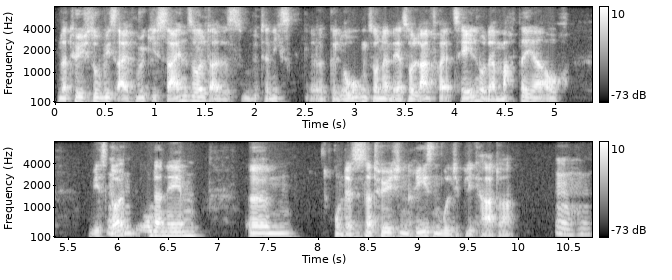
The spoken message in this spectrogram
natürlich so, wie es eigentlich wirklich sein sollte. Also es wird ja nichts äh, gelogen, sondern er soll einfach erzählen oder macht er ja auch, wie es mhm. läuft im Unternehmen. Ähm, und das ist natürlich ein Riesenmultiplikator. Mhm.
